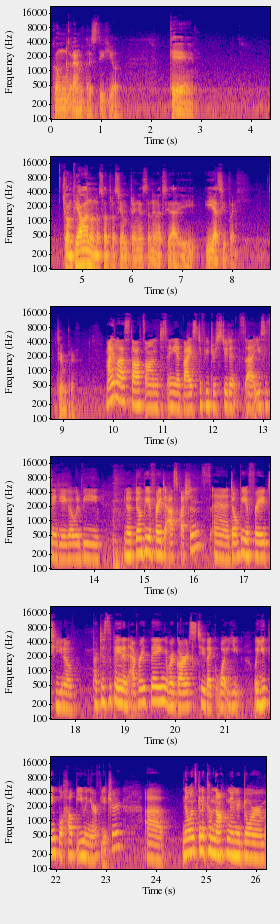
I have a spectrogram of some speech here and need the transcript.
con un gran prestigio que confiaban en nosotros siempre en esta universidad y, y así fue, siempre. My last thoughts on just any advice to future students at UC San Diego would be, you know, don't be afraid to ask questions and don't be afraid to, you know, participate in everything in regards to like what you what you think will help you in your future. Uh, no one's going to come knocking on your dorm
